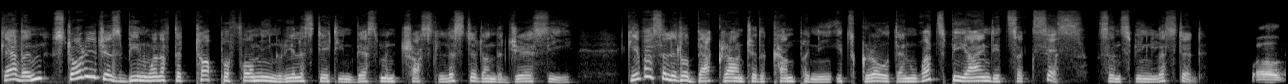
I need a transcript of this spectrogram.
Gavin, Stor-Age has been one of the top performing real estate investment trusts listed on the JSE Give us a little background to the company, its growth, and what's behind its success since being listed. Well,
